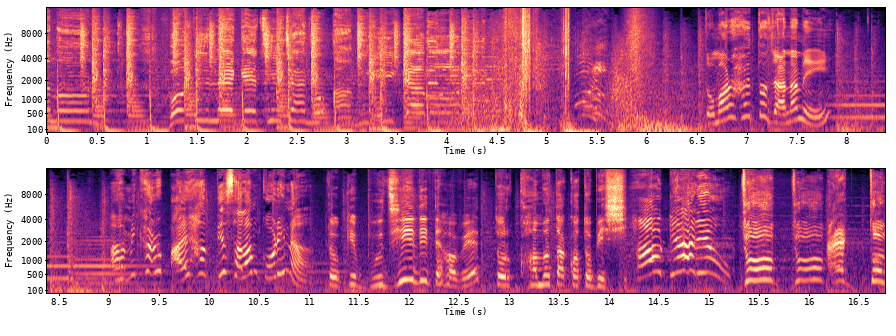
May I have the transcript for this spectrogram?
এমন বদলে গেছি যেন আমি কেমন। তোমার হয়তো জানা নেই আমি কারও পায়ে হাত দিয়ে সালাম করি না। তোকে বুঝিয়ে দিতে হবে তোর ক্ষমতা কত বেশি। হাউ ডেয়ার ইউ চুপ চুপ একদম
